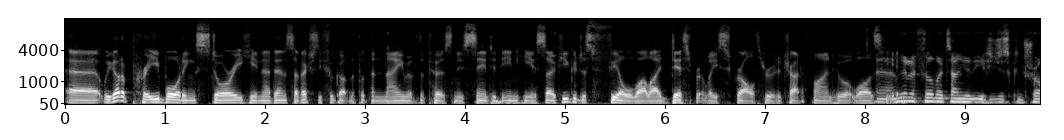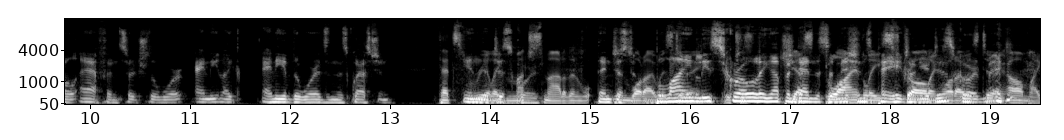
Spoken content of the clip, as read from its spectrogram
uh we got a pre-boarding story here. Now, Denis, I've actually forgotten to put the name of the person who sent it in here. So if you could just fill while I desperately scroll through to try to find who it was Uh, here. I'm going to fill by telling you that you should just control F and search the word any like any of the words in this question. That's really Discord. much smarter than, Than just than what I was blindly doing, scrolling up and down the submissions page on your scrolling what I was Discord, doing. man. Oh my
